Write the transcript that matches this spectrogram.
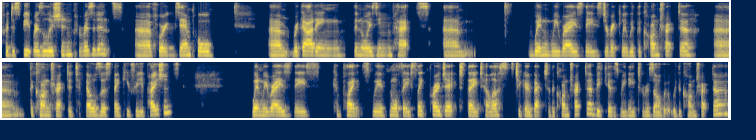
for dispute resolution for residents. Uh, for example, um, regarding the noise impacts, um, when we raise these directly with the contractor, um, the contractor tells us, thank you for your patience. When we raise these complaints with Northeast Link project, they tell us to go back to the contractor because we need to resolve it with the contractor.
